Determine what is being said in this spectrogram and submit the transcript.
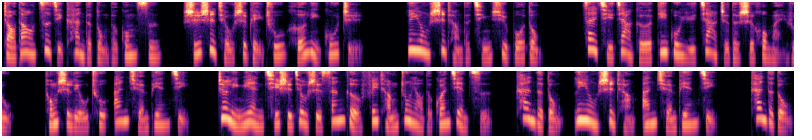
找到自己看得懂的公司，实事求是给出合理估值，利用市场的情绪波动，在其价格低估于价值的时候买入，同时留出安全边际。这里面其实就是三个非常重要的关键词：看得懂、利用市场、安全边际。看得懂。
